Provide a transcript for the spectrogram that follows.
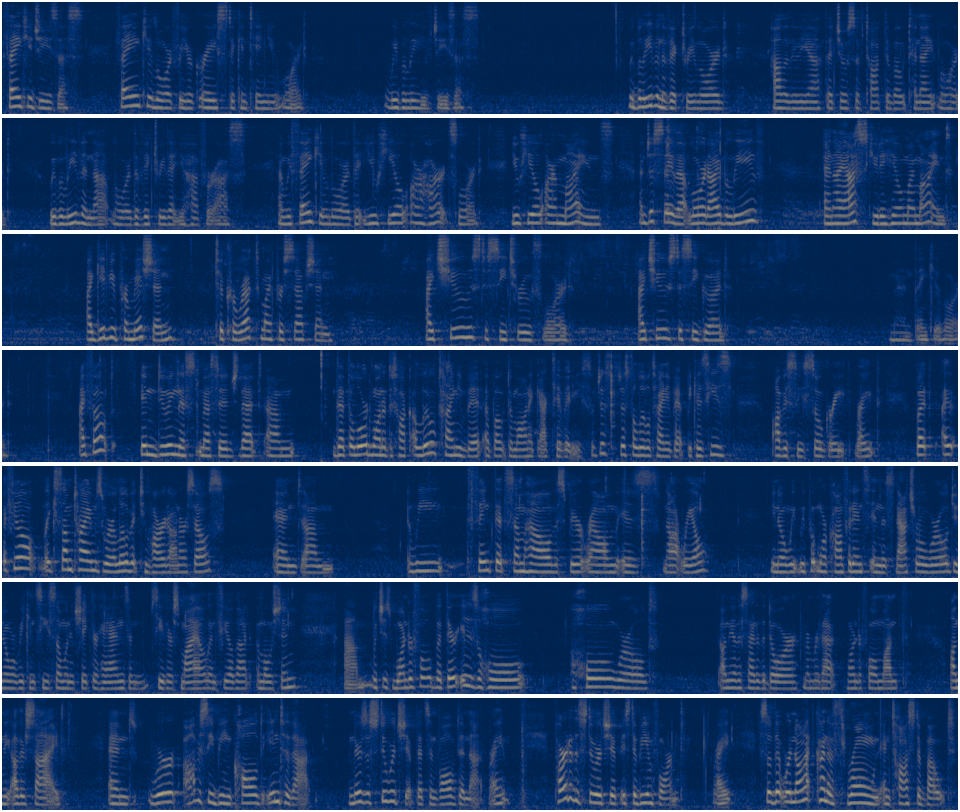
Thank you, Jesus. Thank you, Lord, for your grace to continue, Lord we believe, Jesus. We believe in the victory, Lord. Hallelujah, that Joseph talked about tonight, Lord. We believe in that, Lord, the victory that you have for us. And we thank you, Lord, that you heal our hearts, Lord. You heal our minds. And just say that, Lord, I believe and I ask you to heal my mind. I give you permission to correct my perception I choose to see truth, Lord. I choose to see good. Amen. Thank you, Lord. I felt in doing this message that um, that the Lord wanted to talk a little tiny bit about demonic activity. So just just a little tiny bit because He's obviously so great, right? But I, I feel like sometimes we're a little bit too hard on ourselves, and um, we think that somehow the spirit realm is not real. You know, we, we put more confidence in this natural world, you know, where we can see someone and shake their hands and see their smile and feel that emotion, um, which is wonderful. But there is a whole, a whole world on the other side of the door. Remember that wonderful month on the other side? And we're obviously being called into that. And there's a stewardship that's involved in that, right? Part of the stewardship is to be informed, right? So that we're not kind of thrown and tossed about,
